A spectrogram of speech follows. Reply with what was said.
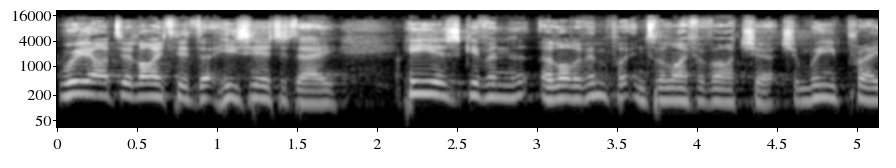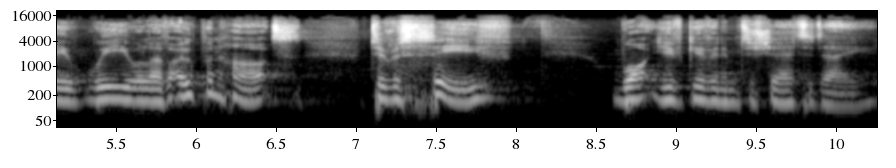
We are delighted that he's here today. He has given a lot of input into the life of our church, and we pray we will have open hearts to receive what you've given him to share today.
